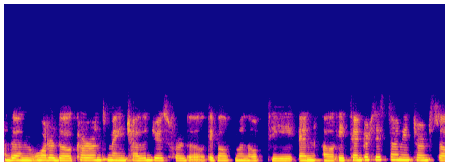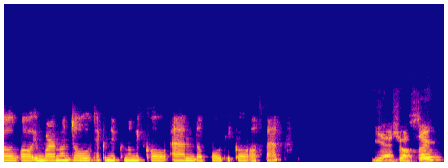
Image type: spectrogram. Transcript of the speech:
And then, what are the current main challenges for the development of the uh, e-tanker system in terms of uh, environmental, techno-economical, and the political aspects? Yeah, sure. So,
